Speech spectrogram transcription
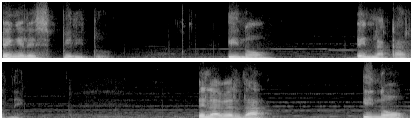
en el Espíritu y no en la carne, en la verdad y no en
